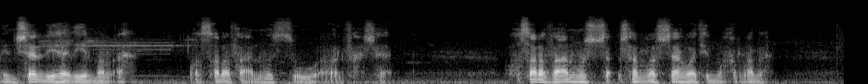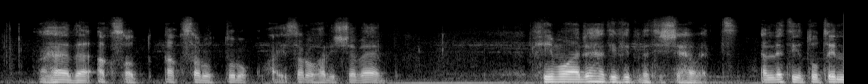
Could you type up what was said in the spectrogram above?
من شر هذه المرأة. وصرف عنه السوء والفحشاء. وصرف عنه شر الشهوة المحرمة. وهذا أقصد أقصر الطرق وأيسرها للشباب في مواجهة فتنة الشهوات التي تطل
